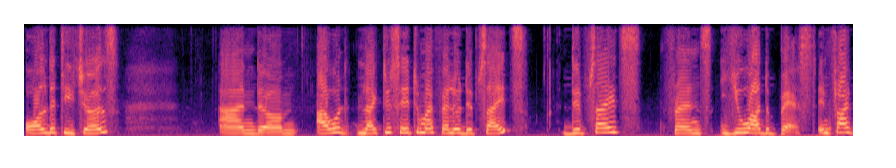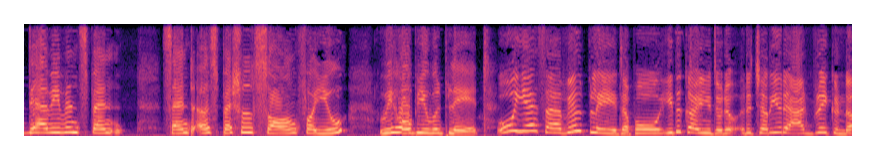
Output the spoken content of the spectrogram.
all the teachers. And um, I would like to say to my fellow Dipsites, Dipsites friends, you are the best. In fact, they have even spent, sent a special song for you. We hope you will play it. Oh yes, I will play it. അപ്പോ ഇത് കഴിഞ്ഞിട്ട് ഒരു ഒരു ചെറിയൊരു ആഡ് ബ്രേക്ക് ഉണ്ട്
